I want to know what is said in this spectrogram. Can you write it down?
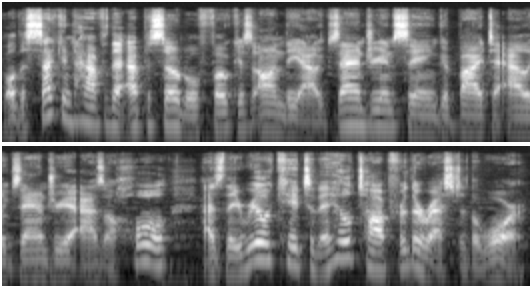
while the second half of the episode will focus on the Alexandrians saying goodbye to Alexandria as a whole as they relocate to the hilltop for the rest of the war.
